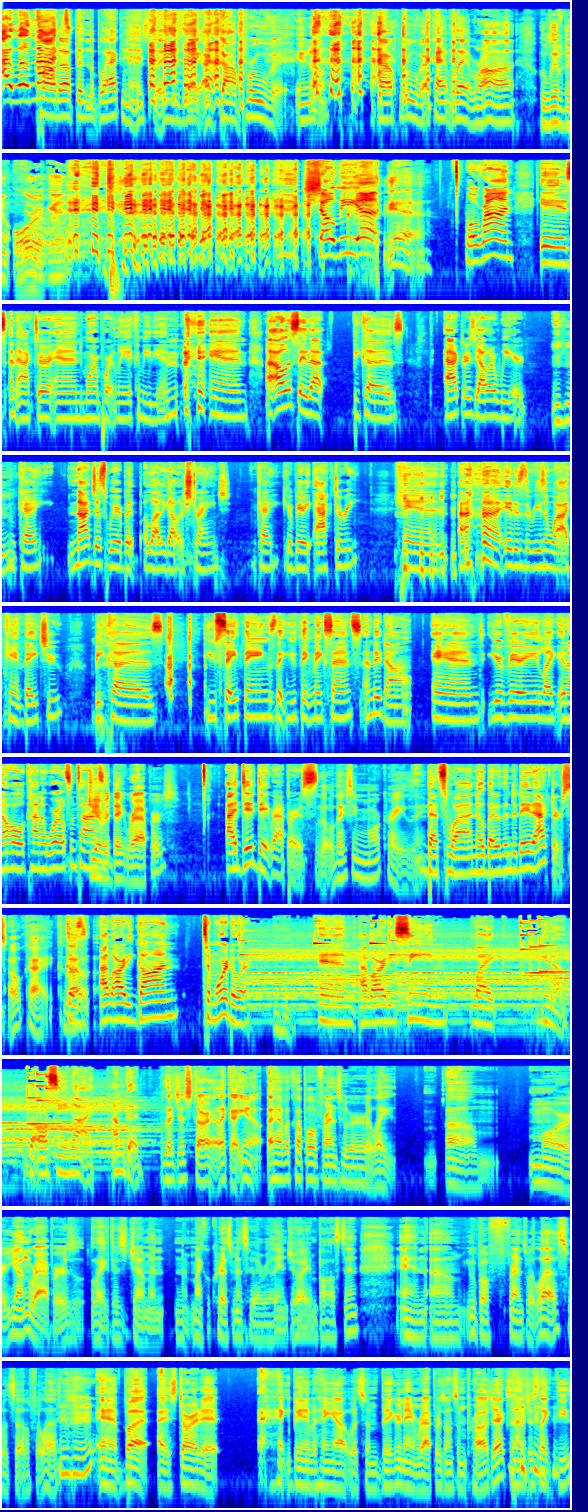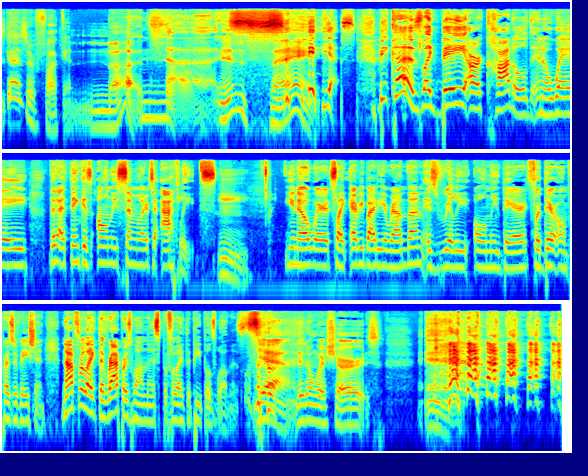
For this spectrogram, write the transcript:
I will not. caught up in the blackness. He's like, I gotta prove it. You know, I gotta prove it. I can't let Ron, who lived in Oregon, Show me up. yeah. Well, Ron is an actor and more importantly, a comedian. and I always say that because actors, y'all are weird. Mm-hmm. Okay. Not just weird, but a lot of y'all are strange. Okay. You're very actory. And it is the reason why I can't date you because you say things that you think make sense and they don't. And you're very like in a whole kind of world sometimes. Do you ever date rappers? I did date rappers. So they seem more crazy. That's why I know better than to date actors. Okay, because I've already gone to Mordor Mm-hmm. and I've already seen like you know, the all-seeing eye. I'm good. I just started like I, you know, I have a couple of friends who are like, um, more young rappers. Like there's a gentleman, Michael Christmas, who I really enjoy in Boston, and um, we were both friends with Les, with Settle for Less. And but I started being able to hang out with some bigger name rappers on some projects, and I was just like, these guys are fucking nuts, Nuts. insane. yes. Because like they are coddled in a way that I think is only similar to athletes. Mm. You know, where it's like everybody around them is really only there for their own preservation. Not for like the rapper's wellness, but for like the people's wellness. So- yeah, they don't wear shirts, and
